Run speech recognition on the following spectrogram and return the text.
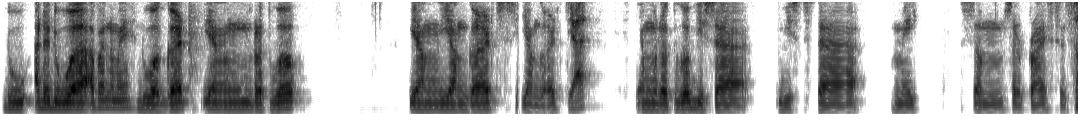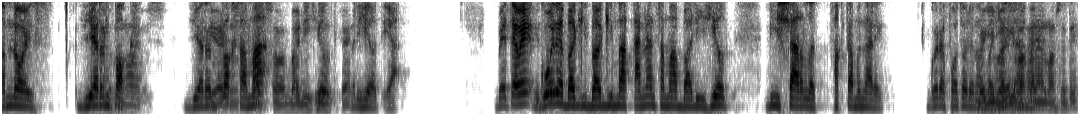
du- ada dua apa namanya? Dua guard yang menurut gue yang young guards, young guards, Ya. yang menurut gue bisa bisa make some surprises. Some noise. De'Aaron Fox. De'Aaron Fox sama sama Buddy Hield kan. Buddy Hield, ya. BTW, gue udah bagi-bagi makanan sama Buddy Hield di Charlotte. Fakta menarik. Gue udah foto dengan Buddy Bagi-bagi makanan maksudnya?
